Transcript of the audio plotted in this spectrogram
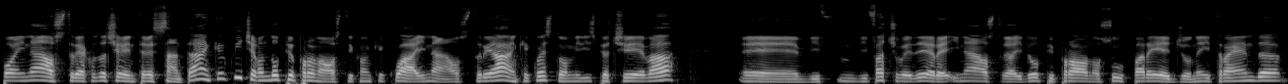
Poi in Austria cosa c'era interessante? Ah, anche qui c'era un doppio pronostico, anche qua in Austria, anche questo mi dispiaceva. Eh, vi, vi faccio vedere in Austria i doppi prono sul pareggio nei trend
